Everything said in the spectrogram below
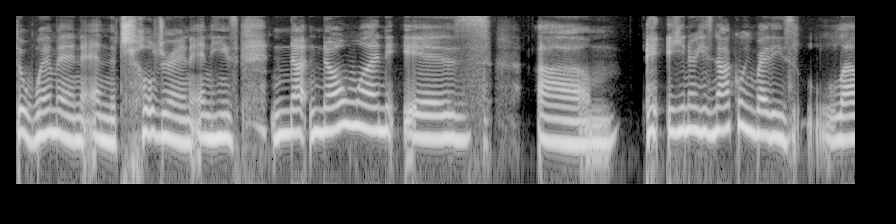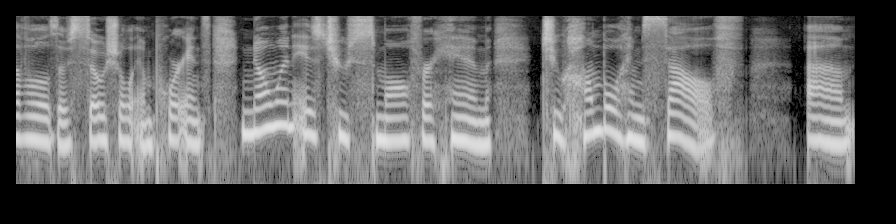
the women and the children and he's not no one is um you know he's not going by these levels of social importance no one is too small for him to humble himself um,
